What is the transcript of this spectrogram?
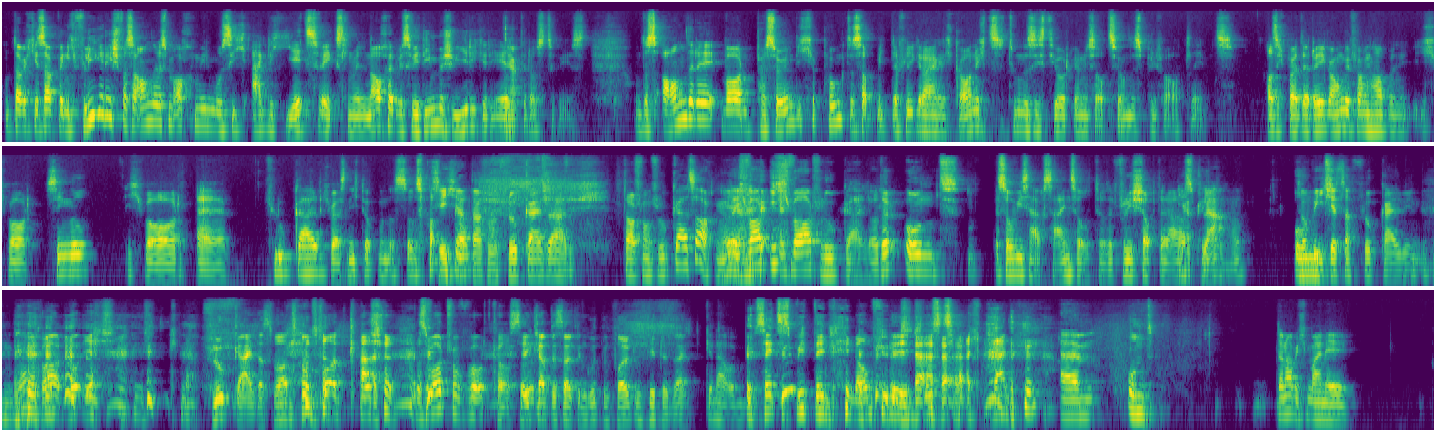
Und da habe ich gesagt, wenn ich fliegerisch was anderes machen will, muss ich eigentlich jetzt wechseln, weil nachher es wird immer schwieriger, je Ja. älter das du wirst. Und das andere war ein persönlicher Punkt, das hat mit der Fliegerei eigentlich gar nichts zu tun, das ist die Organisation des Privatlebens. Als ich bei der Rega angefangen habe, ich war Single, ich war äh, fluggeil, ich weiß nicht, ob man das so sagt. Sicher, darf man Fluggeil sagen. Darf man fluggeil sagen, oder? Ich war, ich war fluggeil, oder? Und so wie es auch sein sollte, oder? Frisch ab der Ausbildung. klar. oder? So Und- wie ich jetzt auf Fluggeil bin. Ja, klar. ja, genau. Fluggeil, das Wort vom Podcast. Das Wort vom Podcast. Ich oder? glaube, das sollte ein guter Folgentitel sein. Genau. Setz es bitte in, in Anführungs- und Ja. Schlusszeichen. Nein. Ähm, und dann habe ich meine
